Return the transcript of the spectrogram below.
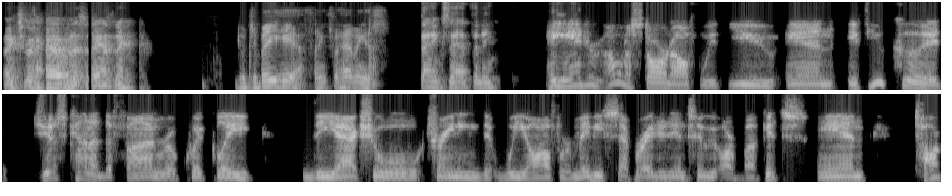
Thanks for having us, Anthony. Good to be here. Thanks for having us. Thanks, Anthony. Hey, Andrew, I want to start off with you. And if you could just kind of define real quickly the actual training that we offer, maybe separate it into our buckets and talk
